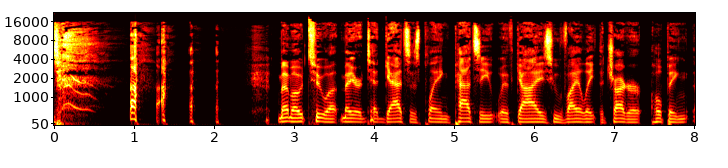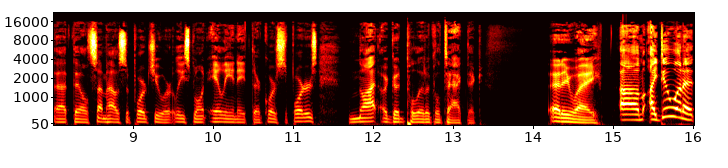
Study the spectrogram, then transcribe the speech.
Memo to uh, Mayor Ted Gatsas playing patsy with guys who violate the charter, hoping that they'll somehow support you or at least won't alienate their core supporters. Not a good political tactic. Anyway, um, I do want to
